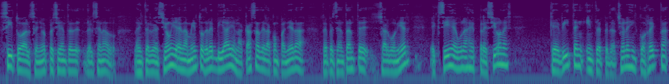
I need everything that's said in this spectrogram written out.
Cito al señor presidente de- del Senado. La intervención y allanamiento del FBI en la casa de la compañera representante Charbonnier exige unas expresiones que eviten interpretaciones incorrectas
